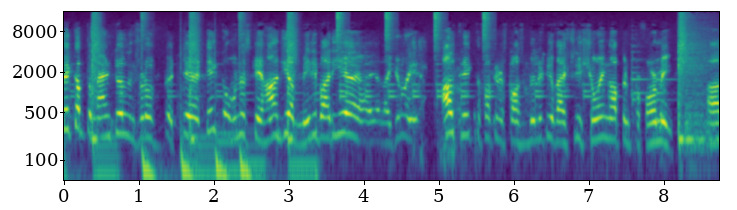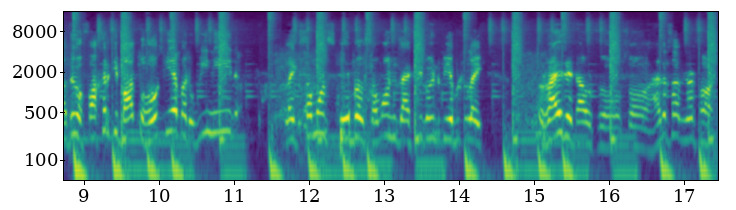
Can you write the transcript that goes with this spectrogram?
pick up the mantle and sort of uh, t- take the onus. Ke, Haan ji, ab meri hai. Like you know, I'll take the fucking responsibility of actually showing up and performing. Uh, देखो फखर की to तो होती but we need like someone stable, someone who's actually going to be able to like ride it out. So, so Haider Saab, your thoughts?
